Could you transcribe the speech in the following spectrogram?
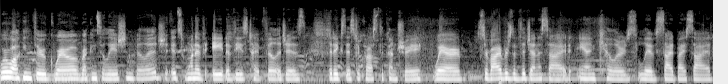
We're walking through Guerrero Reconciliation Village. It's one of eight of these type villages that exist across the country where survivors of the genocide and killers live side by side.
